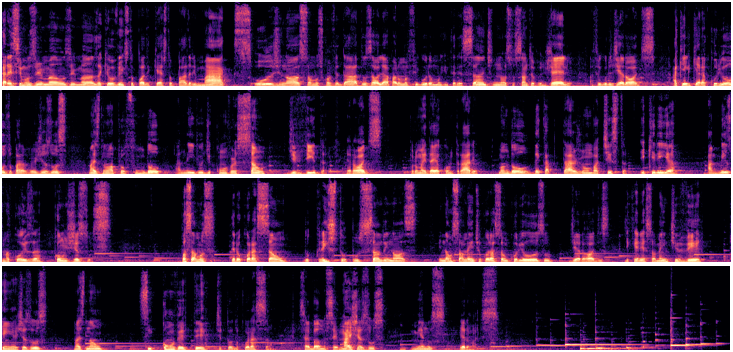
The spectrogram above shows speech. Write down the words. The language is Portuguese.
Caríssimos irmãos e irmãs, aqui ouvintes do podcast do Padre Max, hoje nós somos convidados a olhar para uma figura muito interessante no nosso Santo Evangelho, a figura de Herodes, aquele que era curioso para ver Jesus, mas não aprofundou a nível de conversão de vida. Herodes, por uma ideia contrária, mandou decapitar João Batista e queria a mesma coisa com Jesus. Possamos ter o coração do Cristo pulsando em nós, e não somente o coração curioso de Herodes, de querer somente ver quem é Jesus, mas não se converter de todo o coração. Saibamos ser mais Jesus, menos Herodes.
